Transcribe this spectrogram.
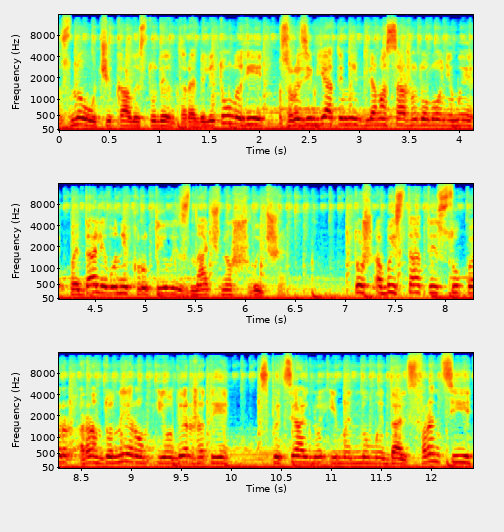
знову чекали студенти-реабілітологи з розім'ятими для масажу долонями, педалі вони крутили значно швидше. Тож, аби стати суперрандонером і одержати спеціальну іменну медаль з Франції,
